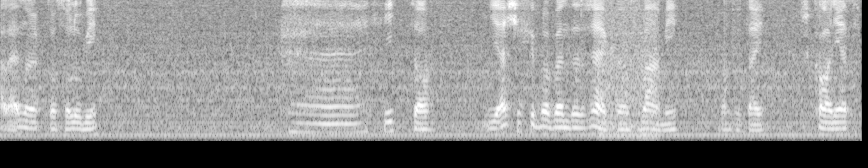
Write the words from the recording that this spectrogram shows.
ale no, kto co lubi. E, I co? Ja się chyba będę żegnał z wami. No tutaj już koniec.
